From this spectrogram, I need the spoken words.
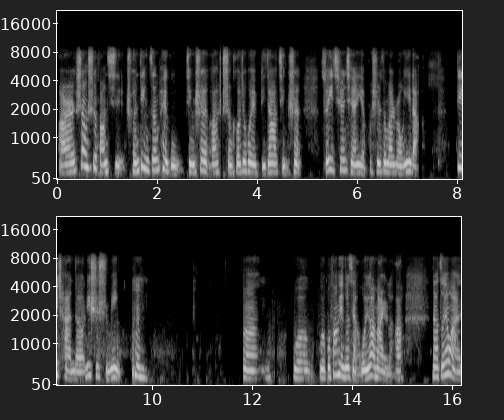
而上市房企纯定增配股谨慎啊，审核就会比较谨慎，所以圈钱也不是这么容易的。地产的历史使命。嗯，我我不方便多讲，我又要骂人了啊。那昨天晚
